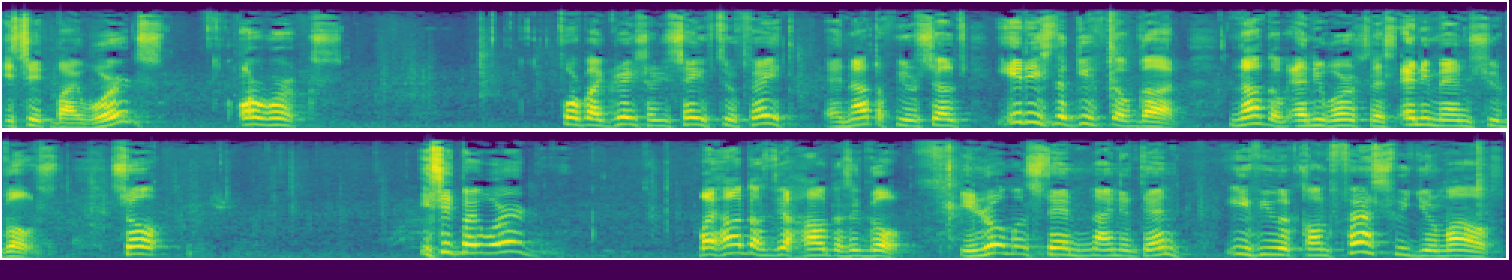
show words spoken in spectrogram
is it by words or works? For by grace are you saved through faith, and not of yourselves. It is the gift of God, not of any works, lest any man should boast. So, is it by word? By how does it, how does it go? In Romans 10, 9 and 10, if you will confess with your mouth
